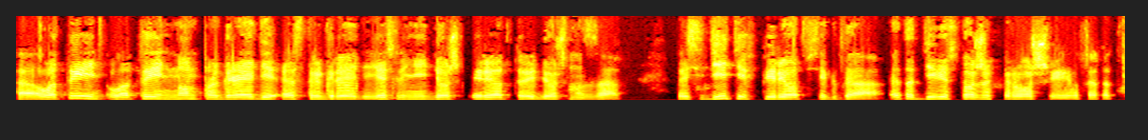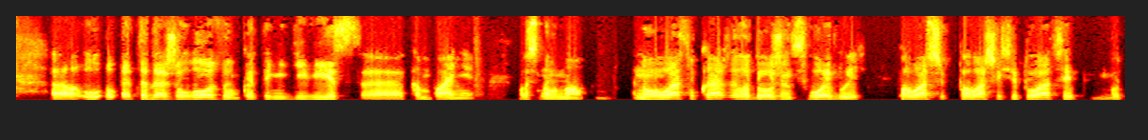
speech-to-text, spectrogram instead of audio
Э, латынь, латынь, non progredi, est regredi. Если не идешь вперед, то идешь назад. То есть идите вперед всегда. Этот девиз тоже хороший. Вот этот, э, это даже лозунг, это не девиз э, компании в основном. Но у вас у каждого должен свой быть. По вашей, по вашей ситуации, вот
